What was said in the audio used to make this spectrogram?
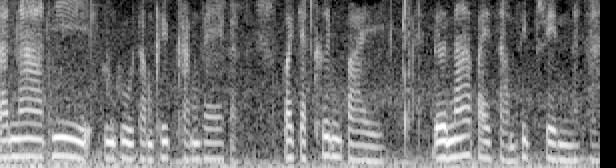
ด้านหน้าที่คุณครูทำคลิปครั้งแรกอะก็จะขึ้นไปเดินหน้าไป 30 เซนนะคะ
